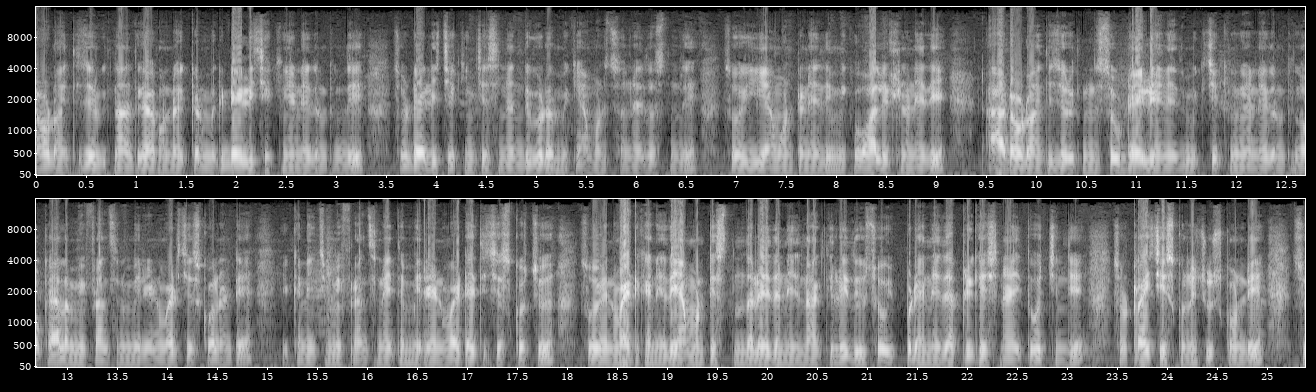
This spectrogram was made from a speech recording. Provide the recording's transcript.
రావడం అయితే జరుగుతుంది. అది కాకుండా ఇక్కడ మీకు డైలీ చెకింగ్ అనేది ఉంటుంది. సో డైలీ చెకింగ్ చేసినందుకు కూడా మీకు అమౌంట్స్ అనేది వస్తుంది. సో ఈ అమౌంట్ అనేది మీకు వాలెట్లు అనేది యాడ్ అవ్వడం అయితే జరుగుతుంది. సో డైలీ అనేది మీకు చెకింగ్ అనేది ఉంటుంది. ఒకవేళ మీ ఫ్రెండ్స్ని మీరు ఇన్వైట్ చేసుకోవాలంటే ఇక్కడ నుంచి మీ ఫ్రెండ్స్ని అయితే మీరు ఇన్వైట్ అయితే చేసుకోవచ్చు. సో ఇన్వైట్కి అనేది అమౌంట్ ఇస్తుందా లేదనేది నాకు తెలియదు సో ఇప్పుడే అనేది అప్లికేషన్ అయితే వచ్చింది. సో ట్రై చేసుకుని చూసుకోండి. సో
